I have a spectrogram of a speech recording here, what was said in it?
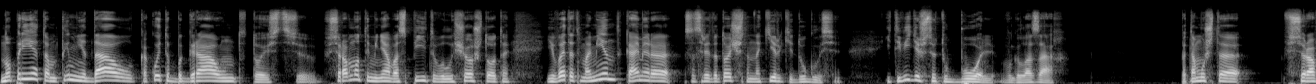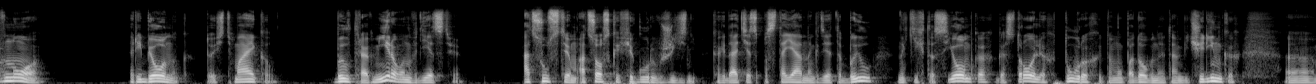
Но при этом ты мне дал какой-то бэкграунд, то есть э, все равно ты меня воспитывал, еще что-то. И в этот момент камера сосредоточена на Кирке Дугласе. И ты видишь всю эту боль в глазах. Потому что все равно ребенок, то есть Майкл, был травмирован в детстве отсутствием отцовской фигуры в жизни, когда отец постоянно где-то был, на каких-то съемках, гастролях, турах и тому подобное, там, вечеринках, э,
